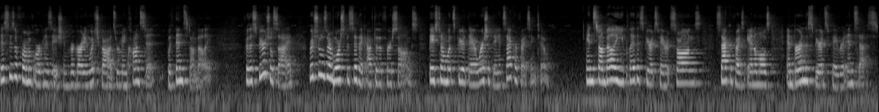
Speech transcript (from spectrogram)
This is a form of organization regarding which gods remain constant within Stambeli. For the spiritual side, rituals are more specific after the first songs, based on what spirit they are worshiping and sacrificing to. In Stambeli, you play the spirit's favorite songs, sacrifice animals, and burn the spirit's favorite incense.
